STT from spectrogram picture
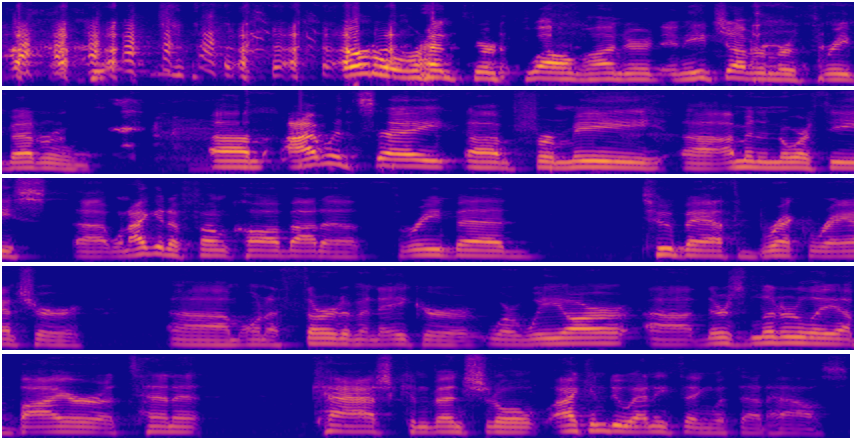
total rents are twelve hundred, and each of them are three bedrooms. Um, I would say um, for me, uh, I'm in the Northeast. Uh, when I get a phone call about a three bed, two bath brick rancher um, on a third of an acre where we are, uh, there's literally a buyer, a tenant, cash, conventional. I can do anything with that house.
